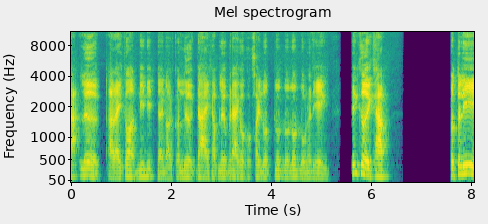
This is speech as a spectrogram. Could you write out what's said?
ละเลิกอะไรก็นิดๆหน่อยๆก็เลิกได้ครับ เลิกไม่ได้ก็ค่อยๆลดลดลดลดลงนั่นเองเช่นเคยครับลอตเตอรี่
